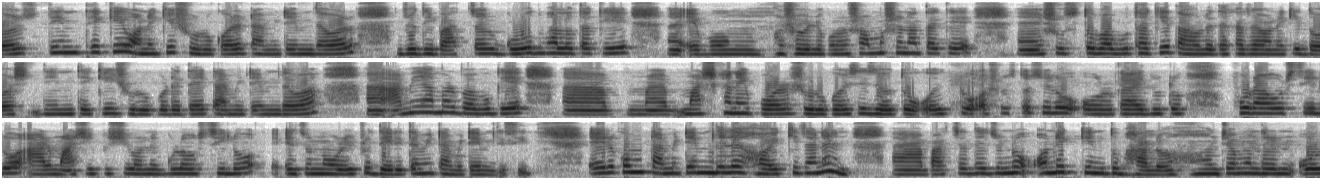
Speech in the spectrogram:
দশ দিন থেকে অনেকে শুরু করে টামি টাইম দেওয়ার, যদি বাচ্চার গ্রোথ ভালো থাকে এবং শরীরে কোনো সমস্যা না থাকে সুস্থ বাবু থাকে, তাহলে দেখা যায় অনেকে দশ দিন থেকেই শুরু করে দেয় টামি টাইম দেওয়া। আমি আমার বাবুকে মাসখানেক পর শুরু করেছি, যেহেতু ও একটু অসুস্থ ছিল, ওর গায়ে দুটো ফোড়া উঠছিল আর মাসি পিসি অনেকগুলো ছিল, এজন্য ওর একটু দেরিতে আমি টামি টাইম দিছি। এরকম টামি টাইম দিলে হয় কি জানেন? বাচ্চাদের জন্য অনেক কিন্তু ভালো। যেমন ধরেন ওর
